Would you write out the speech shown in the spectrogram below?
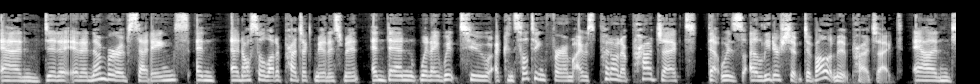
and did it in a number of settings and, and also a lot of project management. And then when I went to a consulting firm, I was put on a project that was a leadership development project. And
